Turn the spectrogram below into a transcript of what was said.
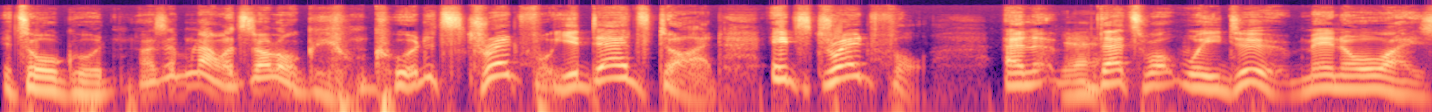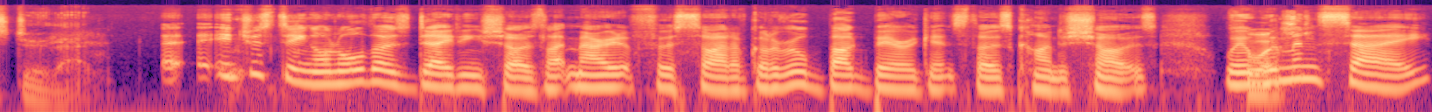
it's all good. I said, no, it's not all good. It's dreadful. Your dad's died. It's dreadful. And Yeah. that's what we do. Men always do that. Uh, interesting on all those dating shows like Married at First Sight. I've got a real bugbear against those kind of shows where women say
